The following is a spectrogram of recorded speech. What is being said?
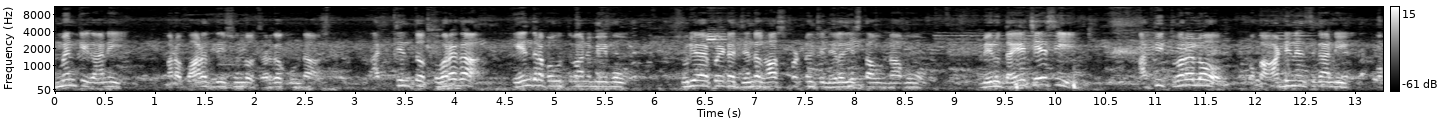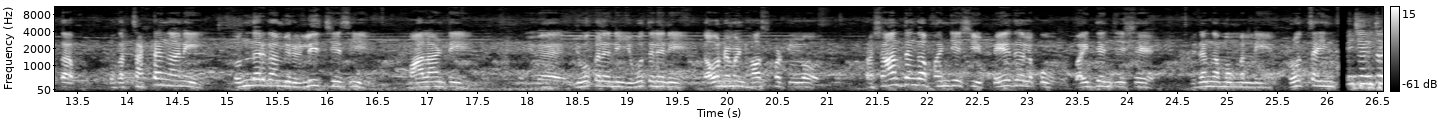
ఉమెన్కి కానీ మన భారతదేశంలో జరగకుండా అత్యంత త్వరగా కేంద్ర ప్రభుత్వాన్ని మేము సూర్యాపేట జనరల్ హాస్పిటల్ నుంచి నిలదీస్తూ ఉన్నాము. మీరు దయచేసి అతి త్వరలో ఒక ఆర్డినెన్స్ కానీ ఒక ఒక చట్టం కానీ తొందరగా మీరు రిలీజ్ చేసి మాలాంటి యువకులని యువతులని గవర్నమెంట్ హాస్పిటల్లో ప్రశాంతంగా పనిచేసి పేదలకు వైద్యం చేసే విధంగా మమ్మల్ని ప్రోత్సహించి చరిత్ర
